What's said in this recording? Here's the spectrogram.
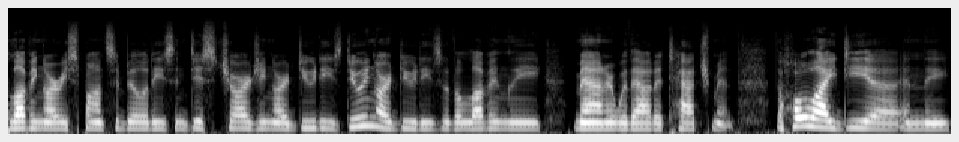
loving our responsibilities and discharging our duties, doing our duties with a lovingly manner without attachment. The whole idea and the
